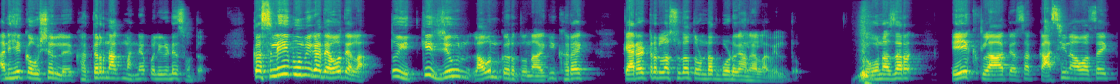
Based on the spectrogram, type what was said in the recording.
आणि हे कौशल्य खतरनाक म्हणण्यापलीकडेच होतं. कसलीही भूमिका द्यावं हो त्याला तो इतकी जीव लावून करतो ना की खरं कॅरेक्टरला सुद्धा तोंडात बोट घालायला लावेल तो. दोन हजार एक ला त्याचा काशी नावाचा एक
